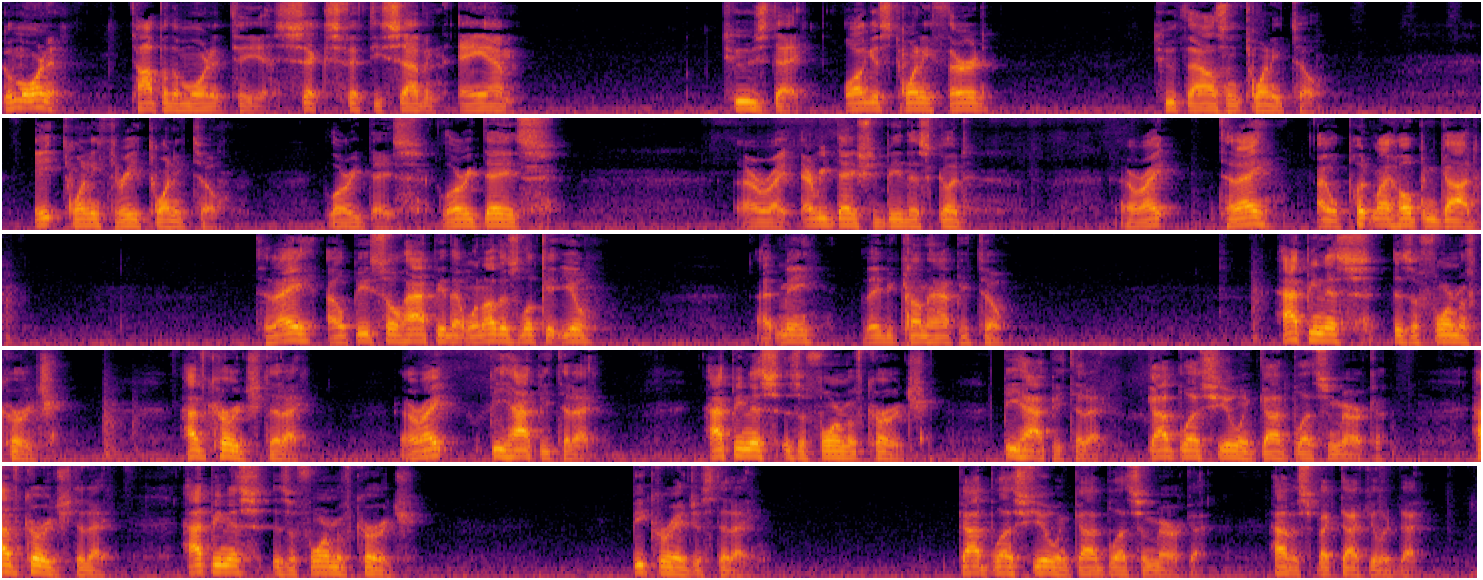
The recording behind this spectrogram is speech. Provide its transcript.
Good morning. Top of the morning to you. 6:57 a.m. Tuesday, August 23rd, 2022. 82322. Glory days. Glory days. All right, every day should be this good. All right. Today, I will put my hope in God. Today, I will be so happy that when others look at you, at me, they become happy too. Happiness is a form of courage. Have courage today. All right? Be happy today. Happiness is a form of courage. Be happy today. God bless you and God bless America. Have courage today. Happiness is a form of courage. Be courageous today. God bless you and God bless America. Have a spectacular day.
